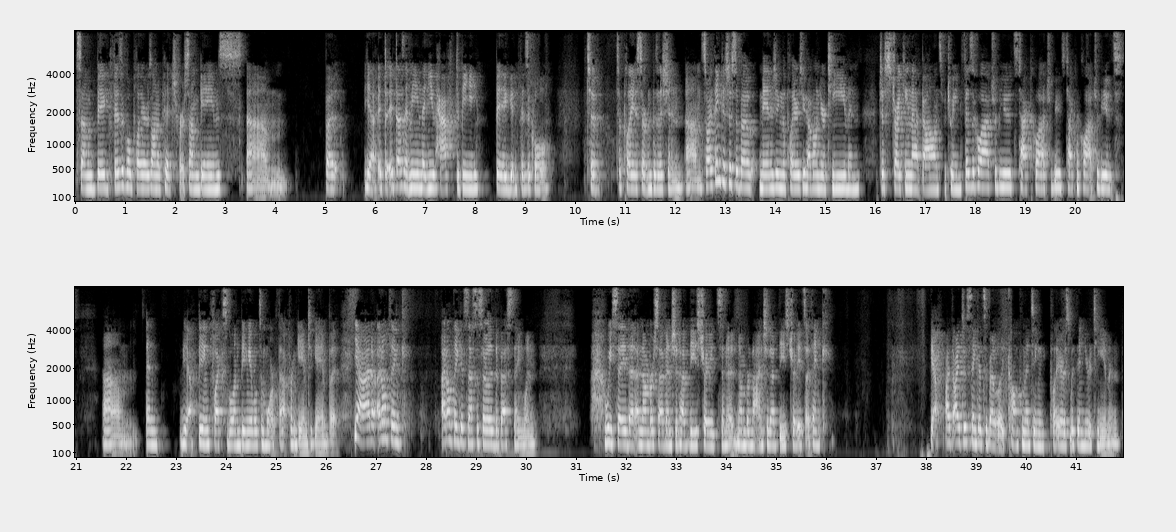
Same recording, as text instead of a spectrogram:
some big physical players on a pitch for some games. Um, but yeah, it, it doesn't mean that you have to be big and physical to, to play a certain position. Um, so I think it's just about managing the players you have on your team and just striking that balance between physical attributes, tactical attributes, technical attributes, um, and yeah, being flexible and being able to morph that from game to game. But yeah, I I don't think I don't think it's necessarily the best thing when we say that a number seven should have these traits and a number nine should have these traits. I think, yeah, I, I just think it's about like complementing players within your team and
